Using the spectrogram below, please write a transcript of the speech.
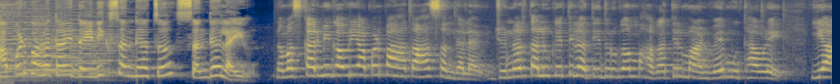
आपण पाहत आहे दैनिक संध्याचं संध्या लाईव्ह. नमस्कार मी गौरी. आपण पाहत आहात संध्या लाईव्ह. जुन्नर तालुक्यातील अतिदुर्गम भागातील मांडवे मुथावळे या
